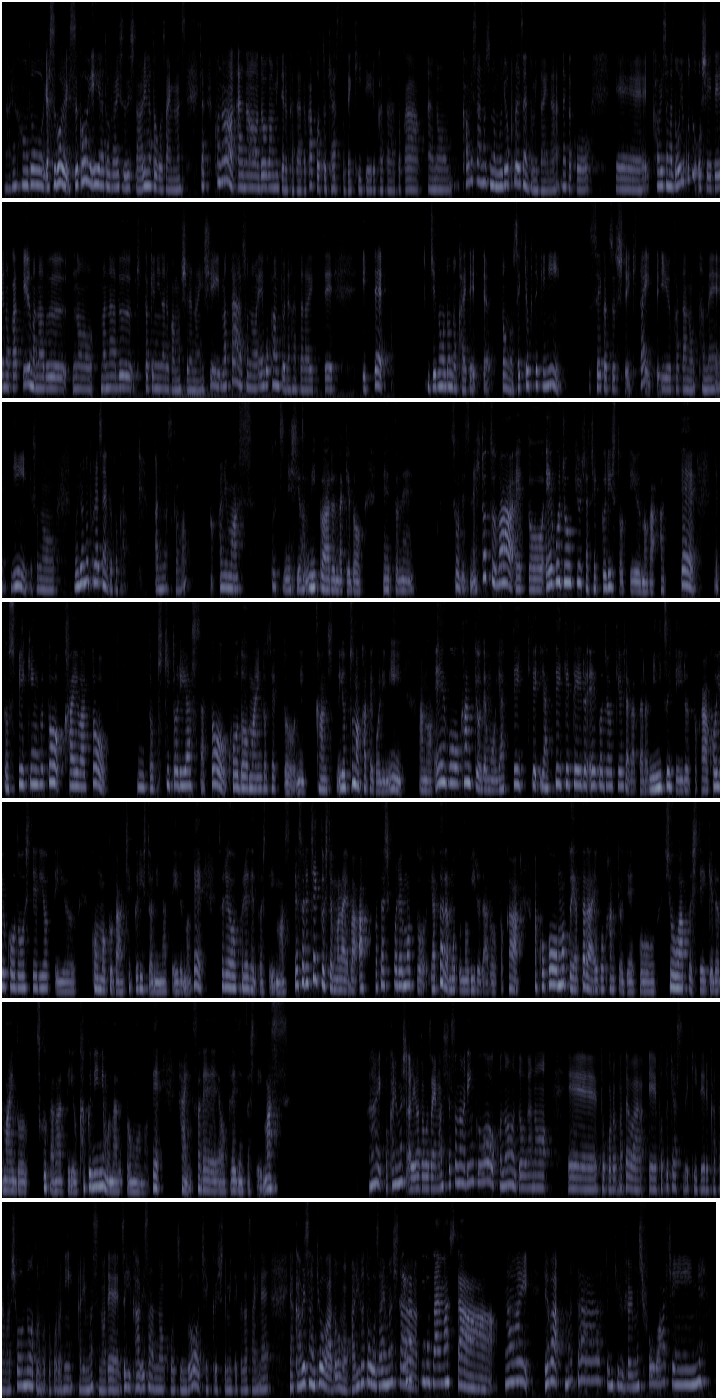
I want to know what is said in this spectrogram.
なるほど。いや、すごい、すごいいいアドバイスでした。ありがとうございます。じゃあ、このあの動画を見てる方とか、ポッドキャストで聞いている方とか、あの、かおりさんのその無料プレゼントみたいな、なんかこう、えー、かおりさんがどういうことを教えているのかっていう学ぶの、学ぶきっかけになるかもしれないし、また、その英語環境で働いていって、自分をどんどん変えていって、どんどん積極的に生活していきたいっていう方のために、その無料のプレゼントとかありますか？あります。どっちにしよう。2個あるんだけど、えっ、とね、そうですね。1つは、えっ、と、英語上級者チェックリストっていうのがあって、えっ、と、スピーキングと会話と、うんと、聞き取りやすさと行動マインドセットに関して4つのカテゴリーにあの、英語環境でもやっていけ、やっていけている英語上級者だったら身についているとか、こういう行動をしているよっていう項目がチェックリストになっているので、それをプレゼントしています。で、それチェックしてもらえば、あ、私これもっとやったらもっと伸びるだろうとか、あ、ここをもっとやったら英語環境でこう、ショーアップしていけるマインドつくかなっていう確認にもなると思うので、はい、それをプレゼントしています。はい、わかりました。ありがとうございます。じゃそのリンクをこの動画の、えー、ところ、または、えー、ポッドキャストで聞いている方は、ショーノートのところにありますので、ぜひ、かおりさんのコーチングをチェックしてみてくださいね。いや、かおりさん、今日はどうもありがとうございました。ありがとうございました。はい。では、また。Thank you very much for watching.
